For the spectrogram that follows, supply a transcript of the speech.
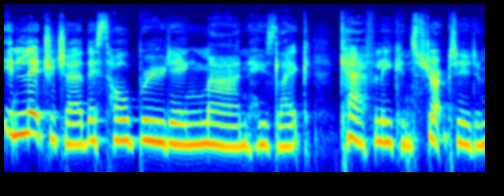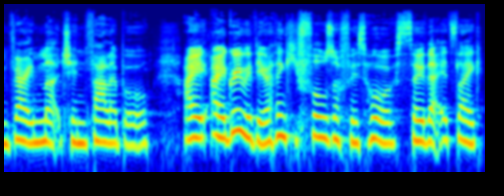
in literature, this whole brooding man who's like carefully constructed and very much infallible, I, I agree with you. I think he falls off his horse so that it's like,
